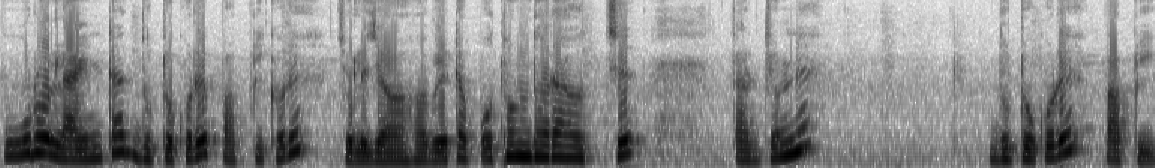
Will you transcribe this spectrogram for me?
পুরো লাইনটা দুটো করে পাপড়ি করে চলে যাওয়া হবে। এটা প্রথম ধরা হচ্ছে। তার জন্যে দুটো করে পাপড়ি।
